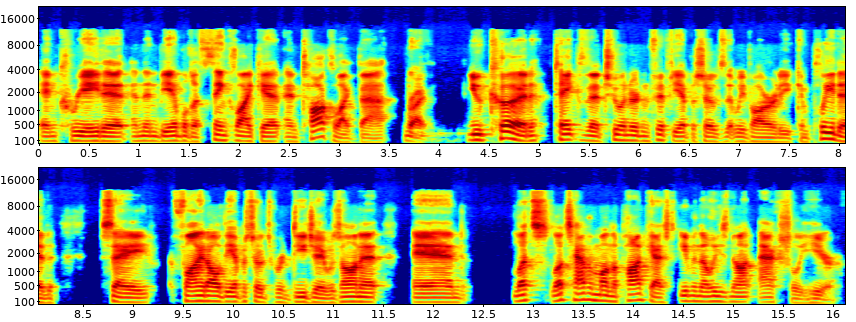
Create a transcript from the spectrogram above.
and create it, and then be able to think like it and talk like that. right. you could take the 250 episodes that we've already completed say find all the episodes where dj was on it and let's let's have him on the podcast even though he's not actually here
